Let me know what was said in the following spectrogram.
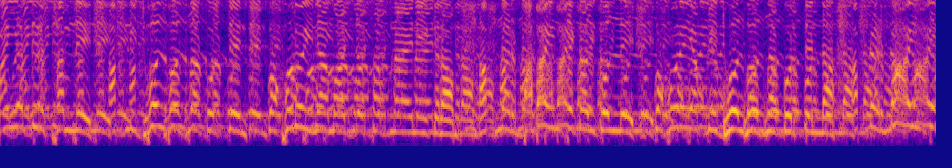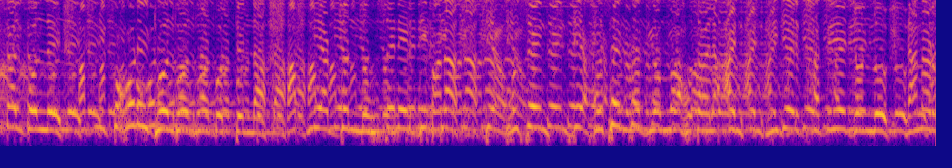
মাইয়াদের সামনে আপনি ঢোল বাজনা করতেন, কখনোই না মাদ্রাস আপনায়ন একরাম। আপনার বাবা ইন্তেকাল করলে কখনোই আপনি ঢোল বাজনা করতেন না। আপনার মা ইন্তেকাল করলে আপনি কখনোই ঢোল বাজনা করতেন না। আপনি একজন হোসেনের দিবানা, যে হোসেন যে হোসেন রাদিয়াল্লাহু তাআলা আন নিজের খাতিরের জন্য, নানার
